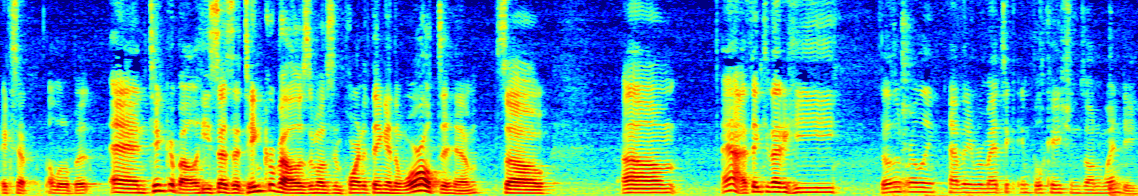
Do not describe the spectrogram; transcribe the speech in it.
except a little bit. And Tinkerbell, he says that Tinkerbell is the most important thing in the world to him. So, um, yeah, I think that he doesn't really have any romantic implications on Wendy.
